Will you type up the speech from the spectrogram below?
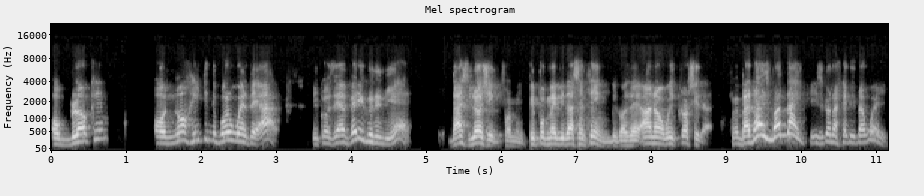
or block him or not hitting the ball where they are because they are very good in the air. That's logic for me. People maybe doesn't think because they, oh no, we cross it. But that's Van Dijk. He's gonna head it away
